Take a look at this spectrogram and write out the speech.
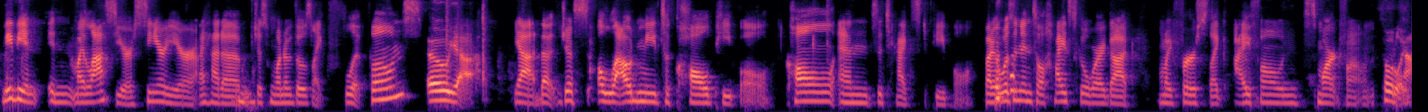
maybe in, in my last year, senior year, I had a Mhm. just one of those like flip phones. oh yeah Yeah, that just allowed me to call people, call and to text people. But it wasn't until high school where I got my first like iPhone smartphone. totally Yeah.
